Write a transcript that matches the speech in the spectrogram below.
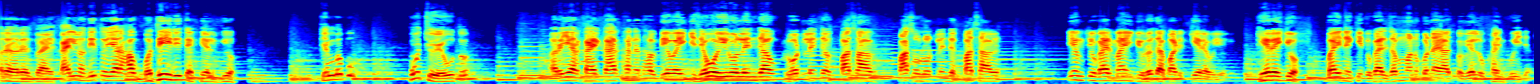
અરે અરે ભાઈ કાલનો દી તો યાર હાવ બધી રીતે ફેલ ગયો. કેમ બાપુ? હું છું એવું તો? અરે યાર કાલ કારખાને થાવ દેવાઈ ગઈ. જેવો હીરો લઈને જાવ લોટ લઈને જાવ પાછા આવે પાછો લોટ લઈને જાવ પાછા આવે. એમ થયું કાલ માઈ ગયું રજા પાડી ઘેરે આવ્યો ઘેરે ગયો બાઈને કીધું કાલ જમવાનું બનાય આજ તો વહેલું ખાઈને ભૂઈ જાવ.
